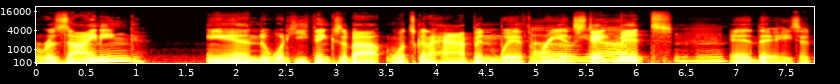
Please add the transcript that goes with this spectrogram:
resigning and what he thinks about what's going to happen with Oh, yeah. reinstatement. Mhm. And that he said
